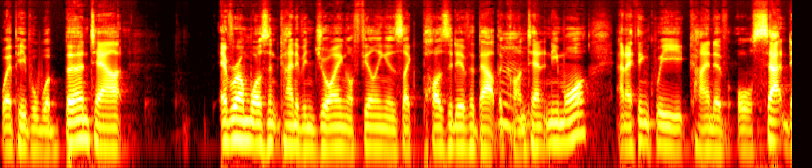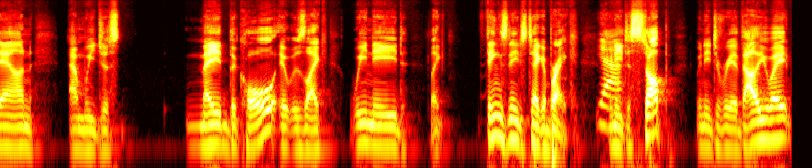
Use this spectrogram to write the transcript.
where people were burnt out. Everyone wasn't kind of enjoying or feeling as like positive about the Mm. content anymore, and I think we kind of all sat down and we just made the call. It was like we need like things need to take a break. Yeah. We need to stop. We need to reevaluate.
